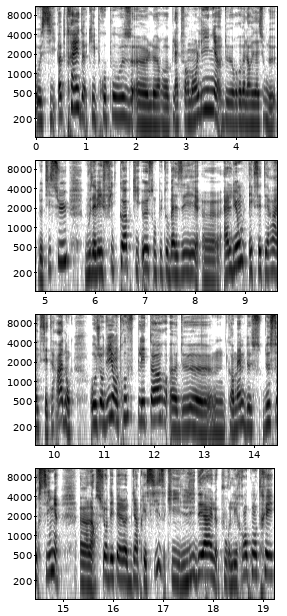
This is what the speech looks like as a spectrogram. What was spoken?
aussi Uptrade qui propose leur plateforme en ligne de revalorisation de, tissus. Vous avez Fitcop qui, eux, sont plutôt basés à Lyon, etc. etc. Donc aujourd'hui, on trouve pléthore de, quand même de, sourcing, alors sur des périodes bien précises, qui est l'idéal pour les rencontrer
